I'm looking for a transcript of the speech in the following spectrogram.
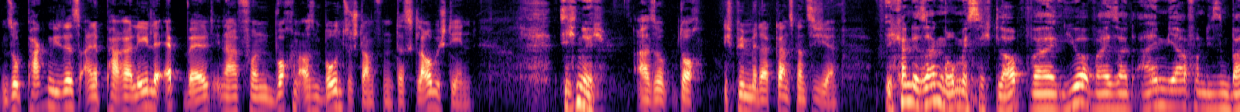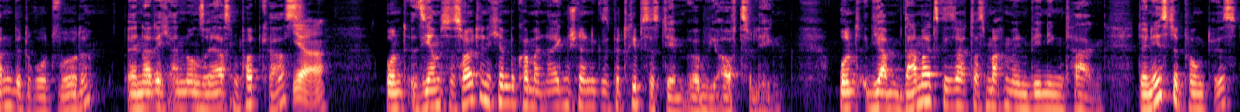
Und so packen die das, eine parallele App-Welt innerhalb von Wochen aus dem Boden zu stampfen. Das glaube ich denen. Ich nicht. Also doch, ich bin mir da ganz, ganz sicher. Ich kann dir sagen, warum ich es nicht glaube, weil Huawei seit einem Jahr von diesem Bann bedroht wurde. Erinnere dich an unsere ersten Podcasts. Ja, Und sie haben es bis heute nicht hinbekommen, ein eigenständiges Betriebssystem irgendwie aufzulegen. Und die haben damals gesagt, das machen wir in wenigen Tagen. Der nächste Punkt ist,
